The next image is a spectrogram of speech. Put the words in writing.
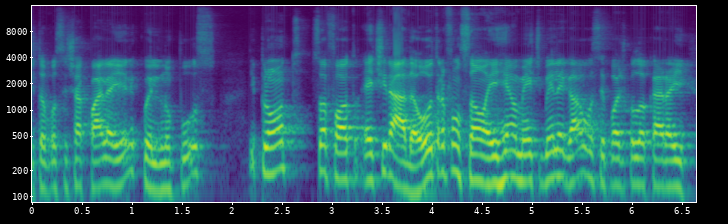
então você chacoalha ele com ele no pulso e pronto, sua foto é tirada. Outra função aí realmente bem legal, você pode colocar aí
